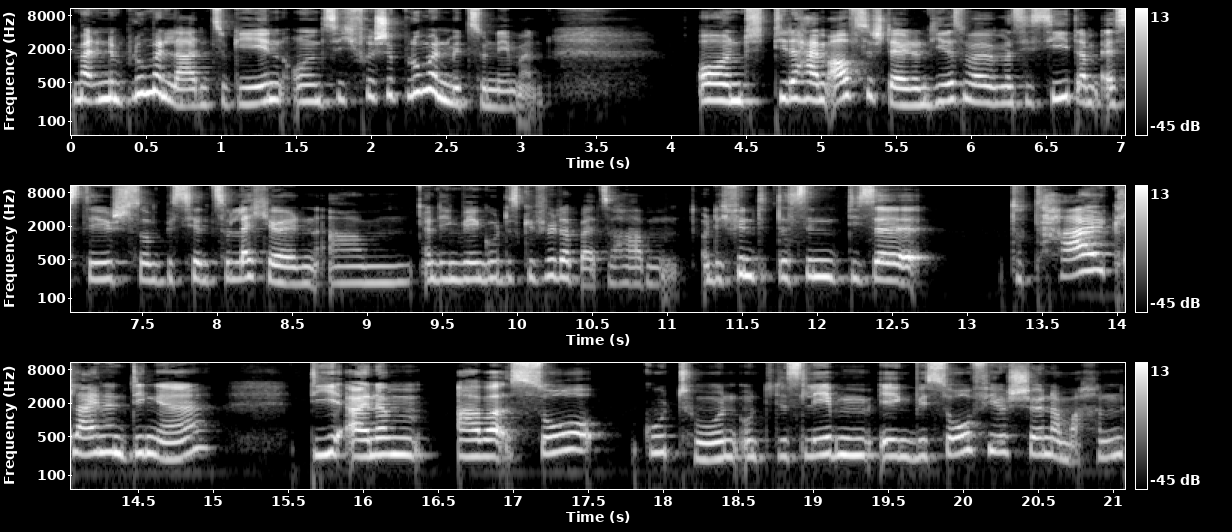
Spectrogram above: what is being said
mal in den Blumenladen zu gehen und sich frische Blumen mitzunehmen und die daheim aufzustellen und jedes Mal, wenn man sie sieht am Esstisch, so ein bisschen zu lächeln ähm, und irgendwie ein gutes Gefühl dabei zu haben. Und ich finde, das sind diese total kleinen Dinge, die einem aber so gut tun und die das Leben irgendwie so viel schöner machen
